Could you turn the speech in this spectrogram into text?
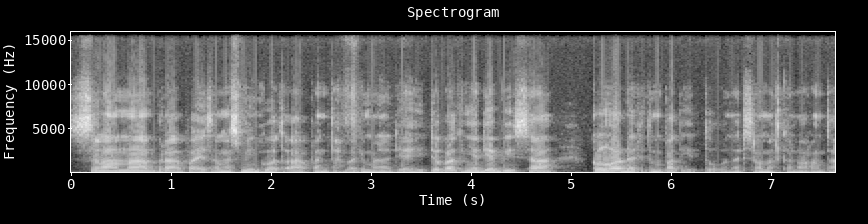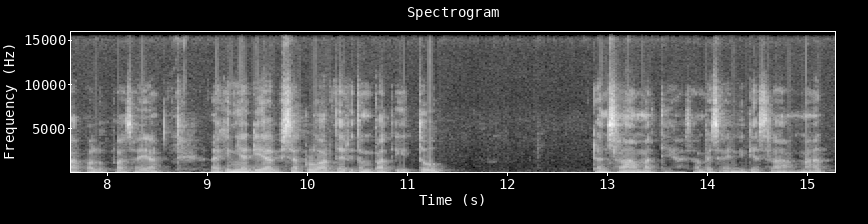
Selama berapa ya, sama seminggu atau apa, entah bagaimana dia hidup, akhirnya dia bisa keluar dari tempat itu. Nah, diselamatkan orang tak apa lupa saya. Akhirnya dia bisa keluar dari tempat itu dan selamat ya. Sampai saat ini dia selamat.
